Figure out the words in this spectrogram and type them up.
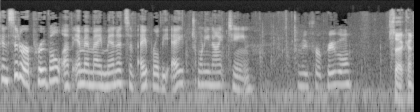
Consider approval of MMA minutes of April the 8th, 2019. Move for approval? Second.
